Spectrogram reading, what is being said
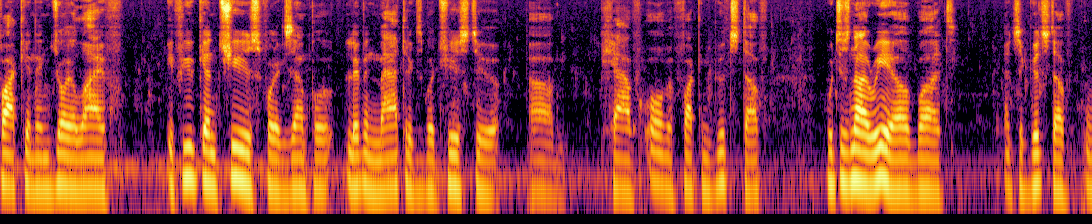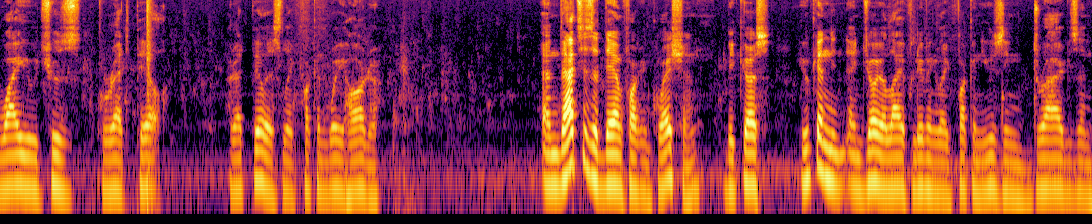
fucking enjoy life? If you can choose, for example, live in Matrix, but choose to um, have all the fucking good stuff, which is not real, but it's a good stuff. Why you choose red pill? Red pill is like fucking way harder. And that is a damn fucking question because you can enjoy your life living like fucking using drugs and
